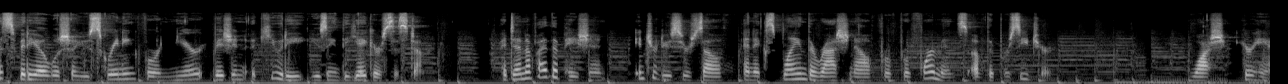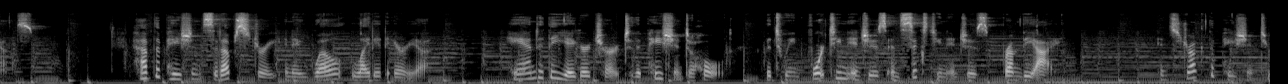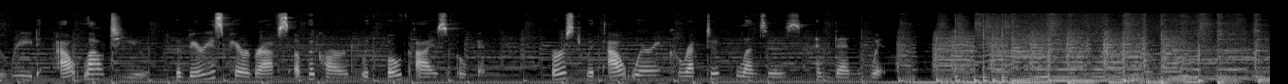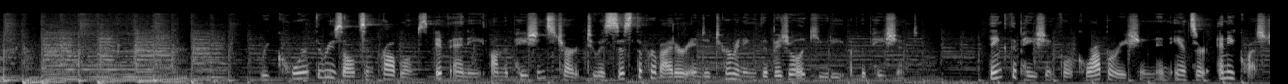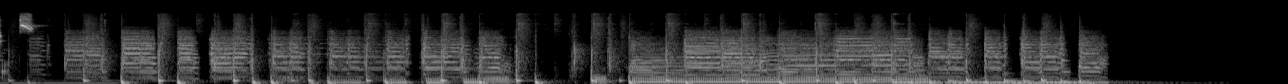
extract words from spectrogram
This video will show you screening for near vision acuity using the Jaeger system. Identify the patient, introduce yourself, and explain the rationale for performance of the procedure. Wash your hands. Have the patient sit up straight in a well-lighted area. Hand the Jaeger chart to the patient to hold, between 14 inches and 16 inches from the eye. Instruct the patient to read out loud to you the various paragraphs of the card with both eyes open, first without wearing corrective lenses and then with. Record the results and problems, if any, on the patient's chart to assist the provider in determining the visual acuity of the patient. Thank the patient for cooperation and answer any questions.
